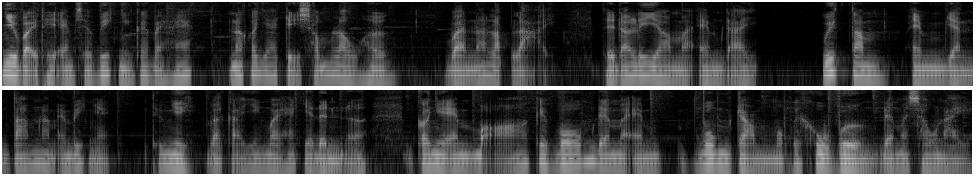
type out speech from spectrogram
Như vậy thì em sẽ viết những cái bài hát nó có giá trị sống lâu hơn và nó lặp lại. Thì đó lý do mà em đã quyết tâm em dành 8 năm em viết nhạc thiếu nhi và cả những bài hát gia đình nữa. Coi như em bỏ cái vốn để mà em vun trồng một cái khu vườn để mà sau này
